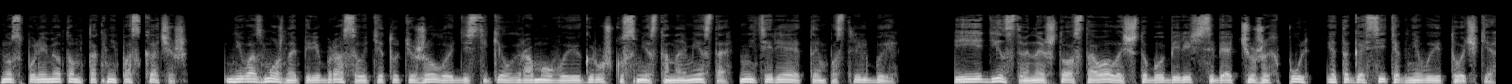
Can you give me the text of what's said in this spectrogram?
Но с пулеметом так не поскачешь. Невозможно перебрасывать эту тяжелую десятикилограммовую игрушку с места на место, не теряя темпа стрельбы. И единственное, что оставалось, чтобы уберечь себя от чужих пуль, это гасить огневые точки.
